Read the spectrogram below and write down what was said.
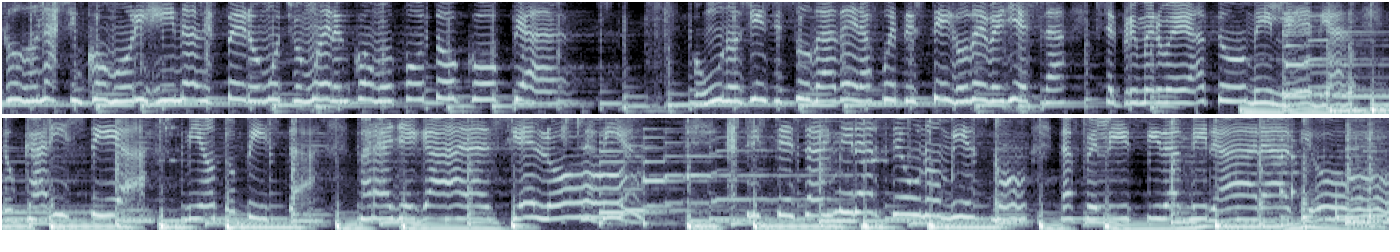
Todos nacen como originales, pero muchos mueren como fotocopias. Con unos jeans y sudadera fue testigo de belleza. Es el primer beato millennial. Eucaristía, mi autopista para llegar al cielo. Es la vía. La tristeza es mirarse uno mismo. La felicidad mirar a Dios.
